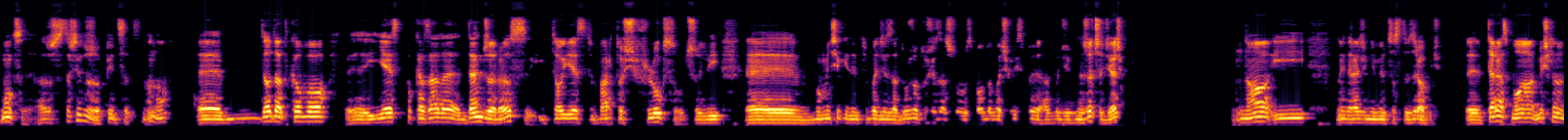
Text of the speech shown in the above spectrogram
mocy. Aż strasznie dużo, 500. No, no. E, dodatkowo e, jest pokazane dangerous i to jest wartość fluxu, czyli e, w momencie, kiedy tu będzie za dużo, tu się zaczną spawnować wispy albo dziwne rzeczy dziać. No i, no i na razie nie wiem, co z tym zrobić. Teraz myślę,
